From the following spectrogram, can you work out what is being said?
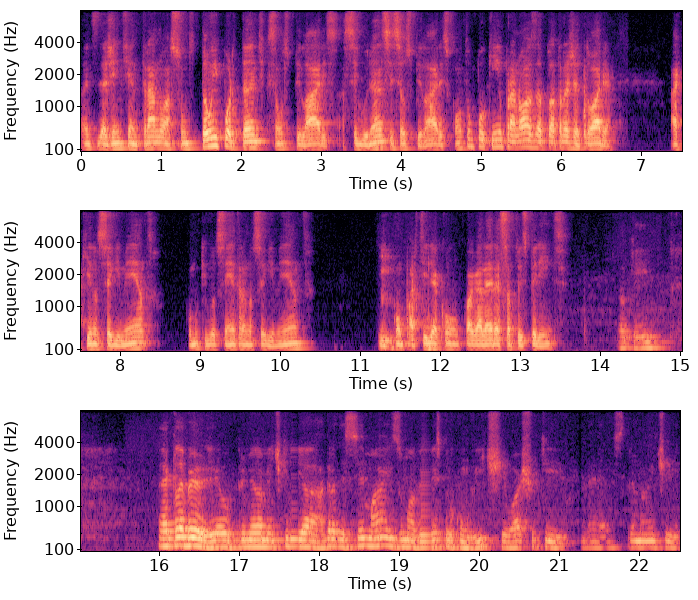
antes da gente entrar no assunto tão importante que são os pilares, a segurança e seus pilares, conta um pouquinho para nós da tua trajetória aqui no segmento, como que você entra no segmento e compartilha com, com a galera essa tua experiência. Ok. É, Kleber, eu primeiramente queria agradecer mais uma vez pelo convite. Eu acho que é extremamente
